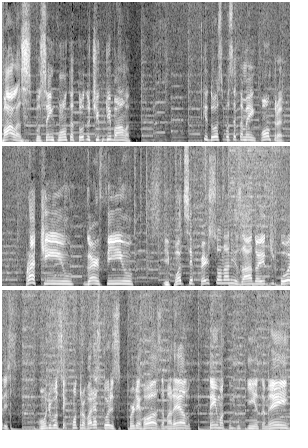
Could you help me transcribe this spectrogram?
Balas, você encontra todo tipo de bala. Que doce você também encontra pratinho, garfinho e pode ser personalizado aí de cores, onde você encontra várias cores, cor de rosa, amarelo, tem uma cumbuquinha também.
